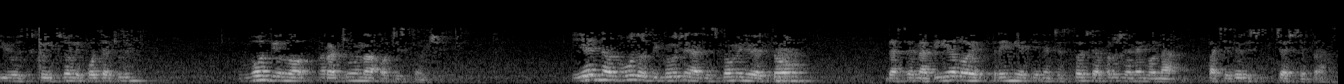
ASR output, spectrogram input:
i uz kojih su oni potekli, vodilo računa o čistoći. Jedna od vodosti koju učenjaci spominju je to da se na bijeloj primijeti nečistoća brže nego na, pa će ljudi češće prati.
